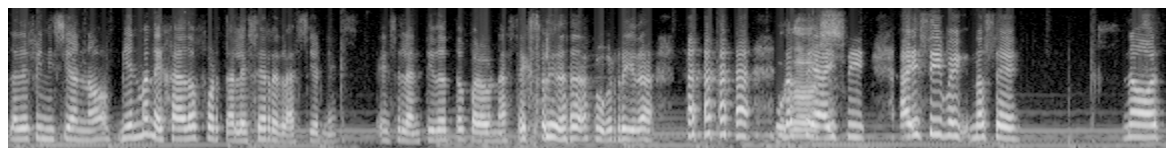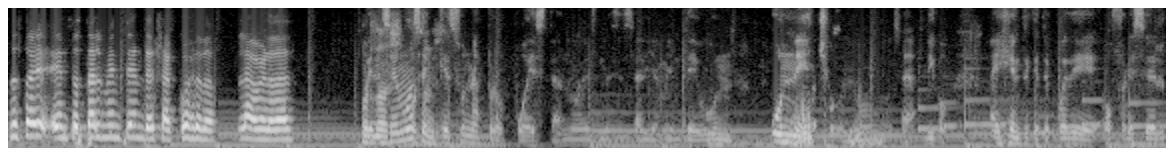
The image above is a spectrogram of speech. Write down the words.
la definición, ¿no? Bien manejado fortalece relaciones. Es el antídoto para una sexualidad aburrida. No sé, ahí sí, ahí sí me, no sé. No, no estoy en, totalmente en desacuerdo, la verdad. Por dos, Pensemos por en dos. que es una propuesta, no es necesariamente un, un hecho, ¿no? O sea, digo, hay gente que te puede ofrecer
